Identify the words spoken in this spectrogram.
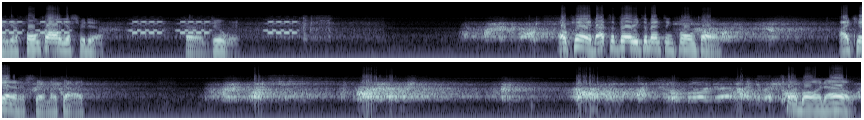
Okay, we get a phone call? Yes, we do. Or do we? Okay, that's a very dementing phone call. I can't understand that guy. Come on now. Come on out.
